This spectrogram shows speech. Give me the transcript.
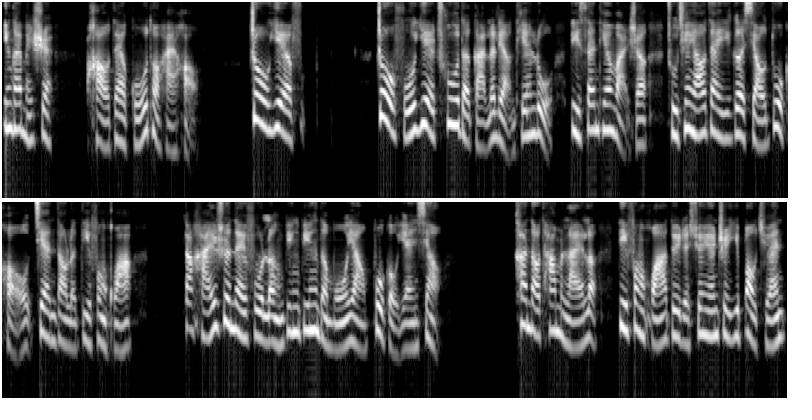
应该没事，好在骨头还好。昼夜昼伏夜出的赶了两天路，第三天晚上，楚清瑶在一个小渡口见到了帝凤华。他还是那副冷冰冰的模样，不苟言笑。看到他们来了，帝凤华对着轩辕志一抱拳：“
